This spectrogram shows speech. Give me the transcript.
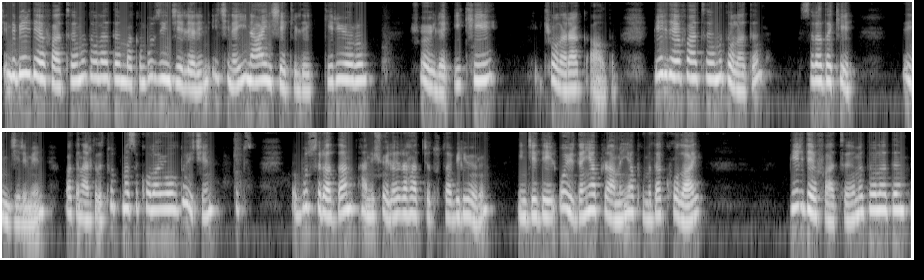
Şimdi bir defa tığımı doladım. Bakın bu zincirlerin içine yine aynı şekilde giriyorum. Şöyle 2 2 olarak aldım. Bir defa tığımı doladım. Sıradaki zincirimin bakın arkada tutması kolay olduğu için bu sıradan hani şöyle rahatça tutabiliyorum. İnce değil. O yüzden yaprağımın yapımı da kolay. Bir defa tığımı doladım.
